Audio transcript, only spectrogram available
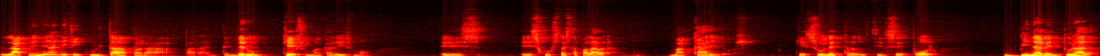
La primera dificultad para, entender qué es un macarismo es, es justa esta palabra, macarios, que suele traducirse por bienaventurado.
